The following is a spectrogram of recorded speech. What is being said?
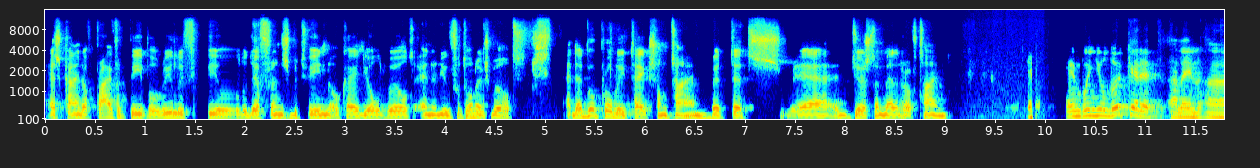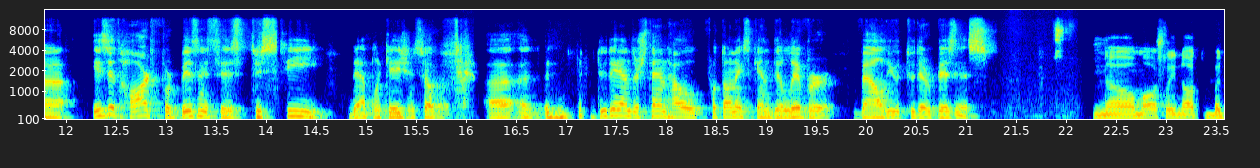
as kind of private people, really feel the difference between okay the old world and the new photonics world, and that will probably take some time, but that's yeah, just a matter of time. And when you look at it, Alain, uh, is it hard for businesses to see the application? So, uh, uh, do they understand how photonics can deliver value to their business? No, mostly not. But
